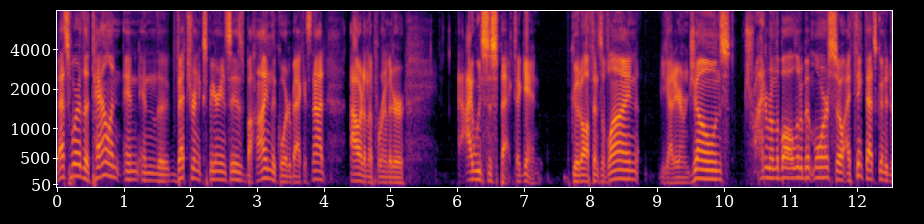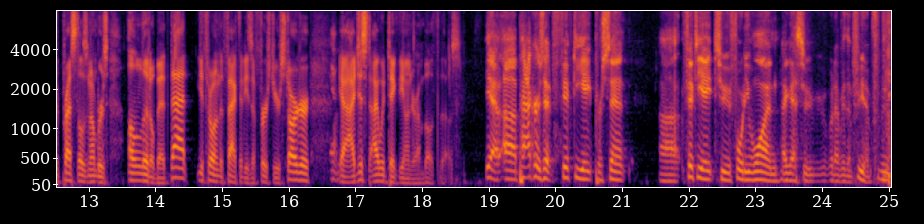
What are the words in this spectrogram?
That's where the talent and, and the veteran experience is behind the quarterback. It's not out on the perimeter. I would suspect, again, good offensive line. You got Aaron Jones. Try to run the ball a little bit more. So I think that's going to depress those numbers a little bit. That you throw in the fact that he's a first year starter. Yeah. yeah, I just I would take the under on both of those. Yeah, uh, Packers at fifty eight percent uh, 58 to 41, I guess, or whatever the, you know,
